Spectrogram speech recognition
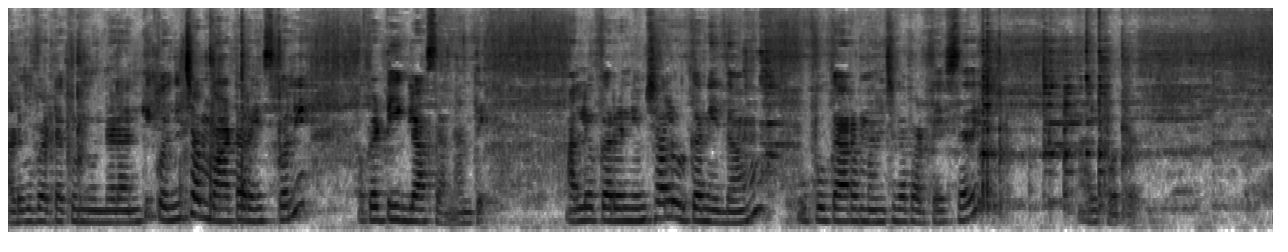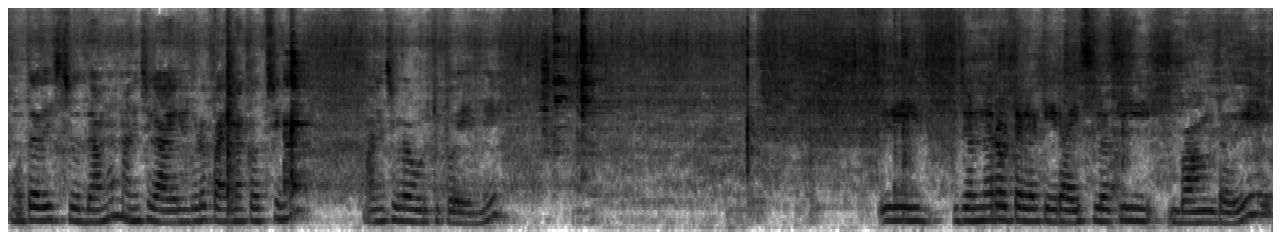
అడుగు పట్టకుండా ఉండడానికి కొంచెం వాటర్ వేసుకొని ఒక టీ గ్లాస్ అని అంతే. మళ్ళీ ఒక రెండు నిమిషాలు ఉడకనిద్దాము. ఉప్పు కారం మంచిగా పట్టేస్తుంది. అయిపోతుంది. మూత తీసి చూద్దాము. మంచిగా ఆయిల్ కూడా పైనకు వచ్చింది. మంచిగా ఉడికిపోయింది. ఇది జొన్న రొట్టెలకి రైస్లోకి బాగుంటుంది.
